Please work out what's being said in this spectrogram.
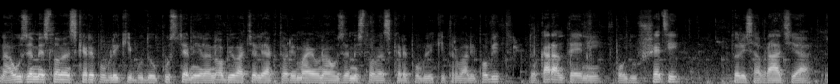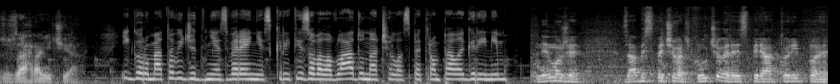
Na územie Slovenskej republiky budú pustení len obyvateľia, ktorí majú na území Slovenskej republiky trvalý pobyt. Do karantény pôjdu všetci, ktorí sa vrátia zo zahraničia. Igor Matovič dnes verejne skritizoval vládu na čele s Petrom Pelegrínim. Nemôže zabezpečovať kľúčové respirátory pre,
